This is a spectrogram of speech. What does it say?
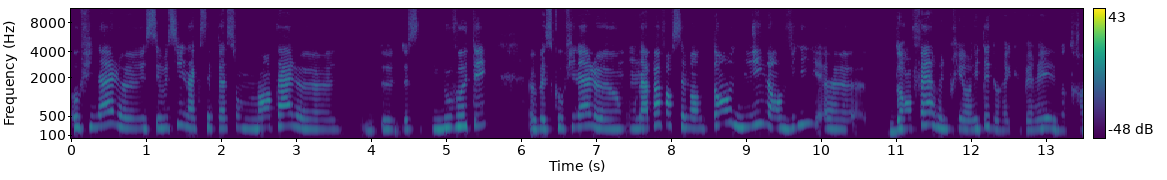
au final, c'est aussi une acceptation mentale de, cette nouveauté parce qu'au final, on n'a pas forcément le temps ni l'envie d'en faire une priorité, de récupérer notre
